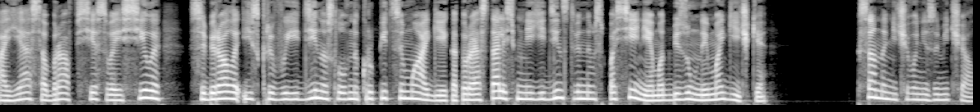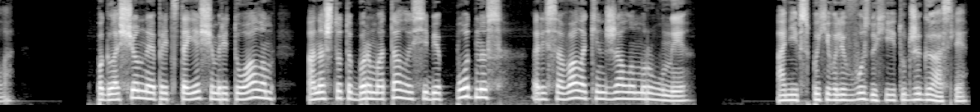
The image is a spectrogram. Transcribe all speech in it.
А я, собрав все свои силы, — собирала искры воедино, словно крупицы магии, которые остались мне единственным спасением от безумной магички. Ксанна ничего не замечала. Поглощенная предстоящим ритуалом, она что-то бормотала себе под нос, рисовала кинжалом руны. Они вспыхивали в воздухе и тут же гасли.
